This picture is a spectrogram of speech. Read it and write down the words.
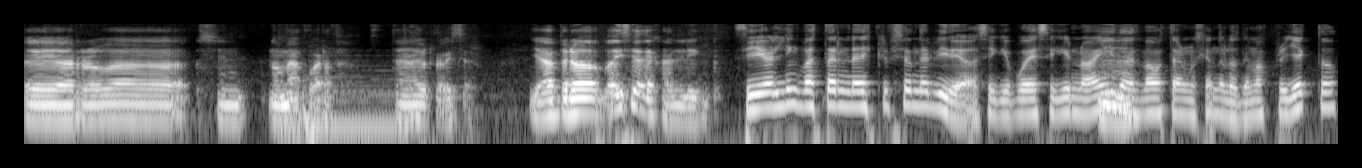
Eh, arroba, sin- no me acuerdo. Tengo que revisar. Ya, pero ahí se deja el link. Sí, el link va a estar en la descripción del video, así que puedes seguirnos ahí, Mm. donde vamos a estar anunciando los demás proyectos.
